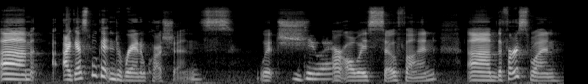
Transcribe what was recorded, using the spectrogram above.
Um, I guess we'll get into random questions, which are always so fun. Um, the first one,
